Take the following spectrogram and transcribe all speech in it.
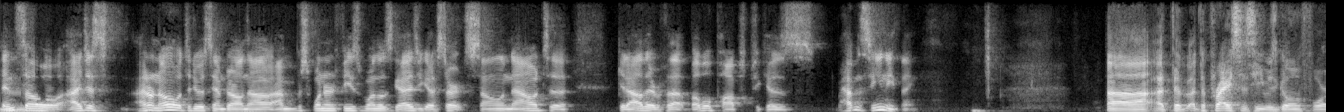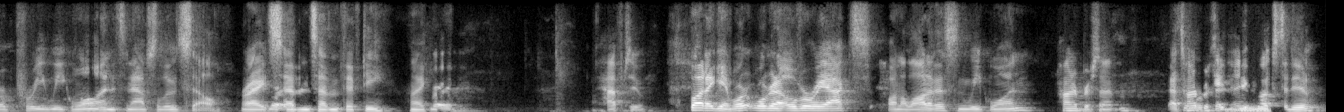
And mm so I just I don't know what to do with Sam Darnold now. I'm just wondering if he's one of those guys you got to start selling now to get out of there before that bubble pops because I haven't seen anything. Uh, at the at the prices he was going for pre week one, it's an absolute sell, right? right. Seven seven fifty, like right. Have to. But again, we're we're gonna overreact on a lot of this in week one. Hundred percent. That's what 100%. we're paid the big bucks to do.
